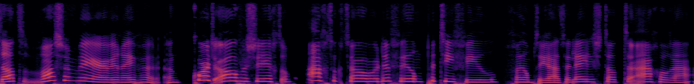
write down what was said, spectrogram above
Dat was hem weer. Weer even een kort overzicht. Op 8 oktober de film Petit Viel. Filmtheater Lelystad. De Agora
